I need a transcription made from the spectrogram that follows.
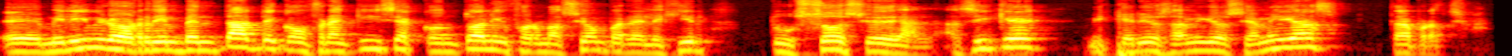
eh, mi libro Reinventate con franquicias con toda la información para elegir tu socio ideal. Así que, mis queridos amigos y amigas, hasta la próxima.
